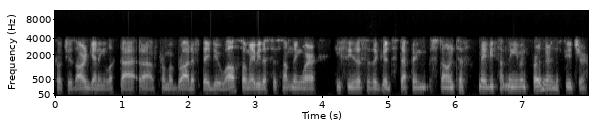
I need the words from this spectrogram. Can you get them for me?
coaches are getting looked at uh, from abroad if they do well. So maybe this is something where he sees this as a good stepping stone to maybe something even further in the future.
